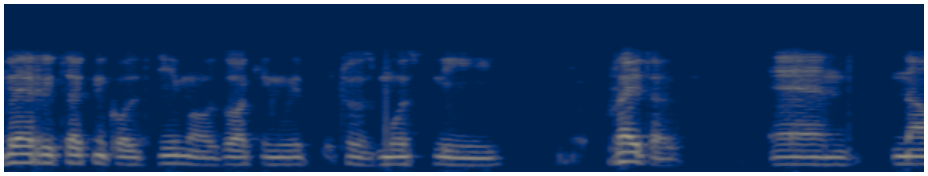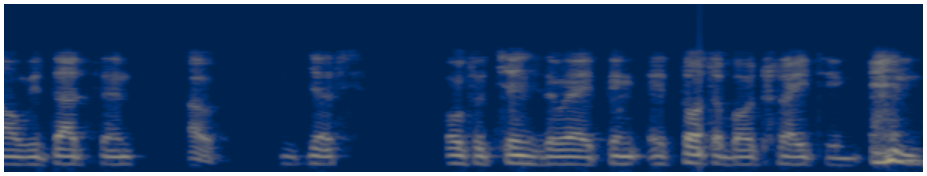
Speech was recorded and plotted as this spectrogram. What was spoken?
very technical team I was working with. It was mostly writers, and now with that sense, I just also changed the way I think I thought about writing, and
